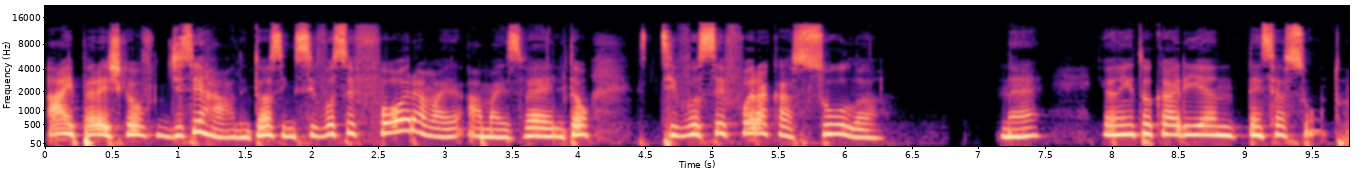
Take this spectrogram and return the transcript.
Ai, peraí, acho que eu disse errado. Então, assim, se você for a mais, a mais velha, então, se você for a caçula, né? Eu nem tocaria nesse assunto.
